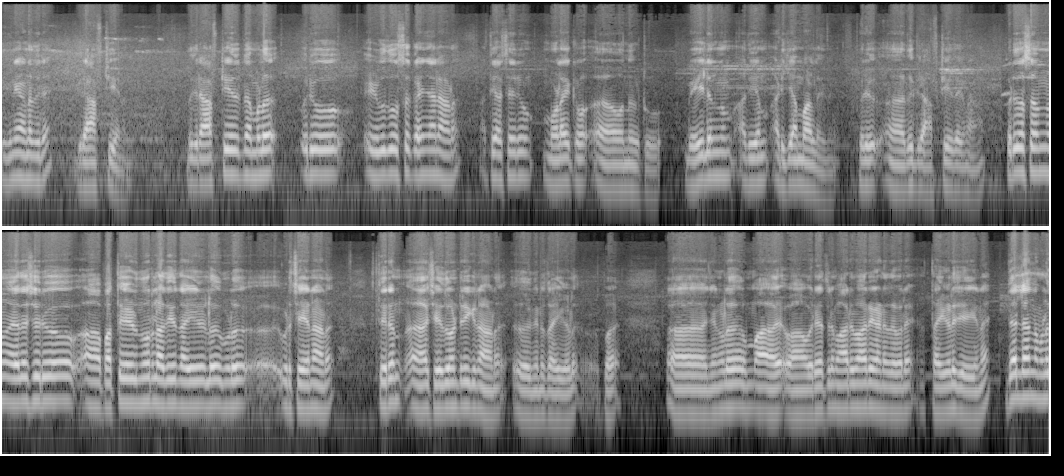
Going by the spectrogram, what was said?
ഇങ്ങനെയാണ് ഇതിനെ ഗ്രാഫ്റ്റ് ചെയ്യണത്. ഇത് ഗ്രാഫ്റ്റ് ചെയ്തിട്ട് നമ്മൾ ഒരു എഴുപത് ദിവസം കഴിഞ്ഞാലാണ് അത്യാവശ്യം ഒരു മുളയൊക്കെ വന്ന് കിട്ടുള്ളൂ. വെയിലൊന്നും അധികം അടിക്കാൻ പാടില്ലായിരുന്നു ഒരു ഇത് ഗ്രാഫ്റ്റ് ചെയ്തേക്കണതാണ്. ഒരു ദിവസം ഏകദേശം ഒരു പത്ത് എഴുന്നൂറിലധികം തൈകൾ നമ്മൾ ഇവിടെ ചെയ്യാനാണ് സ്ഥിരം ചെയ്തുകൊണ്ടിരിക്കുന്നതാണ് ഇങ്ങനെ തൈകൾ അപ്പോൾ ഞങ്ങൾ ഓരോരുത്തർ മാറി മാറിയാണ് ഇതുപോലെ തൈകൾ ചെയ്യുന്നത്. ഇതെല്ലാം നമ്മൾ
